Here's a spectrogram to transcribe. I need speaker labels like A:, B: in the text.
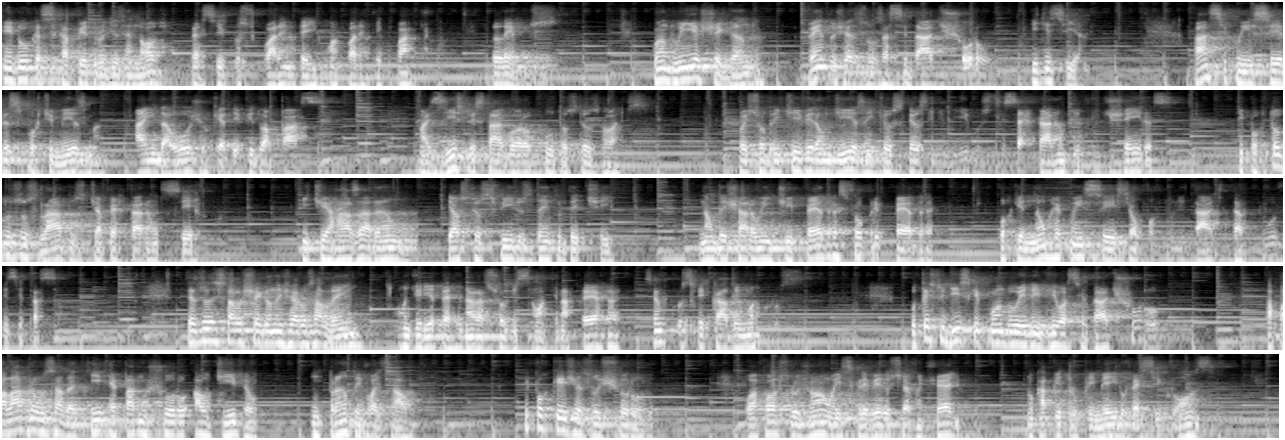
A: Em Lucas capítulo 19, versículos 41 a 44, lemos: Quando ia chegando, vendo Jesus a cidade, chorou e dizia: Ah, se conheceras por ti mesma, ainda hoje, o que é devido à paz, mas isto está agora oculto aos teus olhos. Pois sobre ti virão dias em que os teus inimigos te cercarão de trincheiras e por todos os lados te apertarão o cerco e te arrasarão e aos teus filhos dentro de ti. Não deixarão em ti pedra sobre pedra, porque não reconheceste a oportunidade da tua visitação. Jesus estava chegando em Jerusalém, onde iria terminar a sua missão aqui na terra, sendo crucificado em uma cruz. O texto diz que quando ele viu a cidade, chorou. A palavra usada aqui é para um choro audível, um pranto em voz alta. E por que Jesus chorou? O apóstolo João, ao escrever o seu evangelho, no capítulo 1, versículo 11,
